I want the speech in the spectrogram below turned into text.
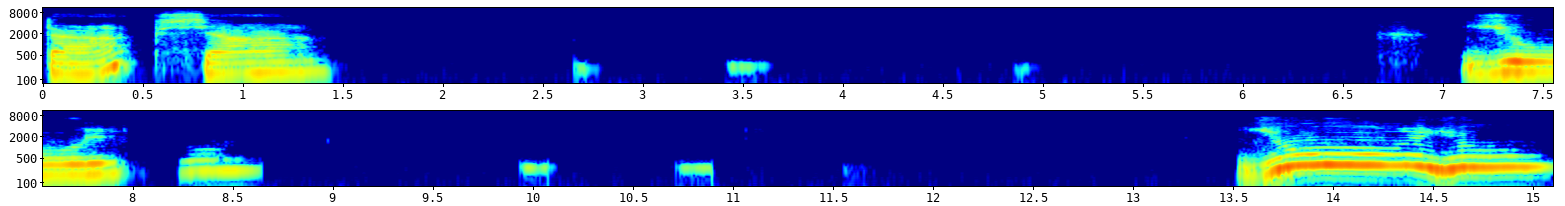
Так, ся. Юль. Юль.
